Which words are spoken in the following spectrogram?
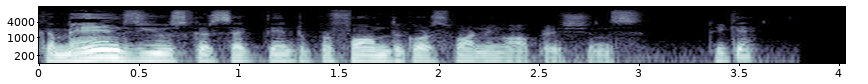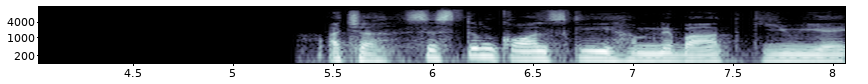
کمینڈز یوز کر سکتے ہیں to perform the corresponding operation ٹھیک ہے؟ اچھا سسٹم کالس کی ہم نے بات کی ہوئی ہے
